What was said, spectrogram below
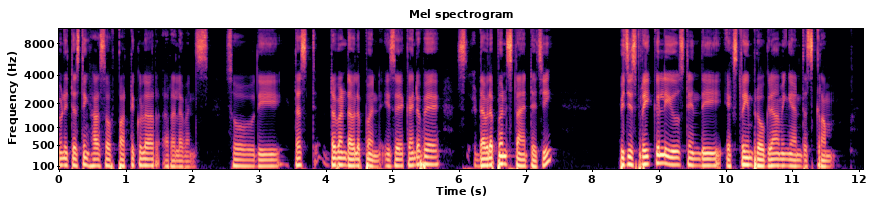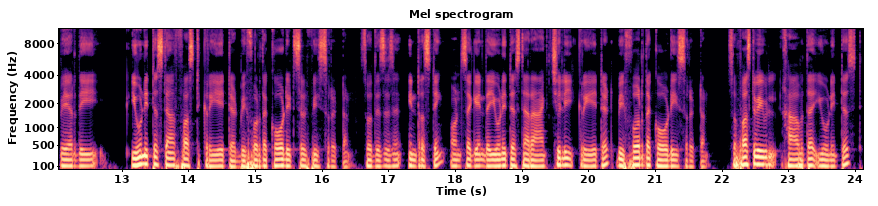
unit testing has of particular relevance. So the test driven development is a kind of a development strategy which is frequently used in the extreme programming and the scrum where the unit tests are first created before the code itself is written. So this is interesting. Once again the unit tests are actually created before the code is written. So first we will have the unit test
